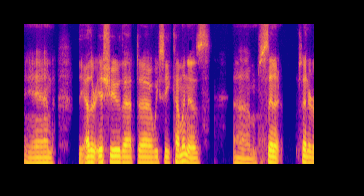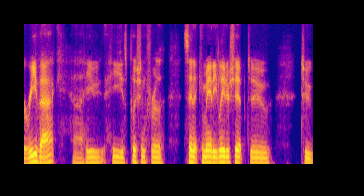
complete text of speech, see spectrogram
And the other issue that uh, we see coming is um, Senate Senator Revak uh, he he is pushing for Senate committee leadership to to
